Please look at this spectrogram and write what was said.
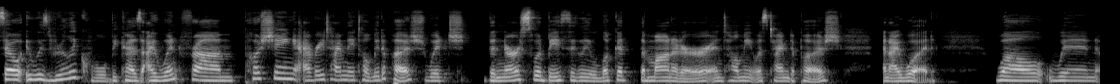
So it was really cool because I went from pushing every time they told me to push, which the nurse would basically look at the monitor and tell me it was time to push, and I would. Well, when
